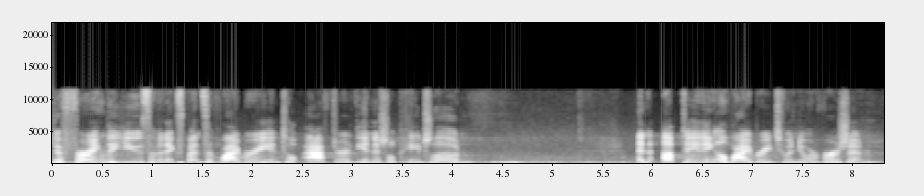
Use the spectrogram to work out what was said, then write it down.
deferring the use of an expensive library until after the initial page load, and updating a library to a newer version.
